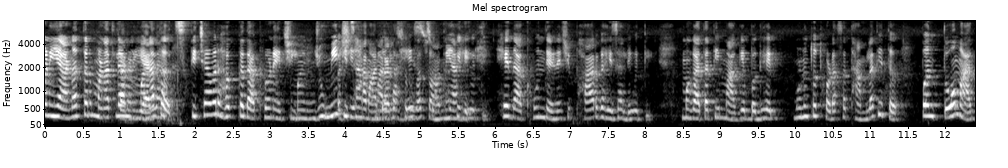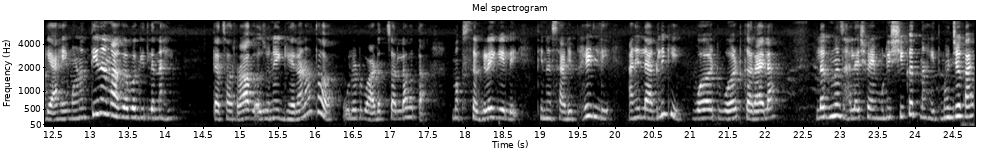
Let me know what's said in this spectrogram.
पण यानं तर मनातल्या मनातच तिच्यावर हक्क दाखवण्याची मंजू मी तिचा मालक आहे स्वामी आहे. हे दाखवून देण्याची फार घाई झाली होती. मग आता ती मागे बघेल म्हणून तो थोडासा थांबला तिथं पण तो मागे आहे म्हणून तिनं मागं बघितलं नाही. त्याचा राग अजूनही गेला नव्हता उलट वाढत चालला होता. मग सगळे गेले तिनं साडी फेडली आणि लागली की वट वट करायला. लग्न झाल्याशिवाय मुली शिकत नाहीत म्हणजे काय?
